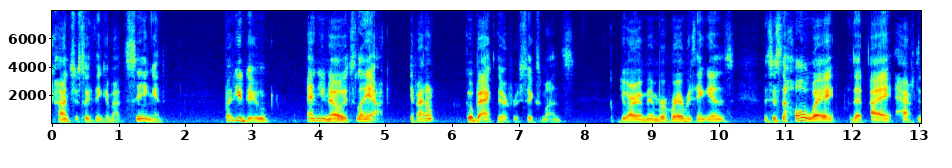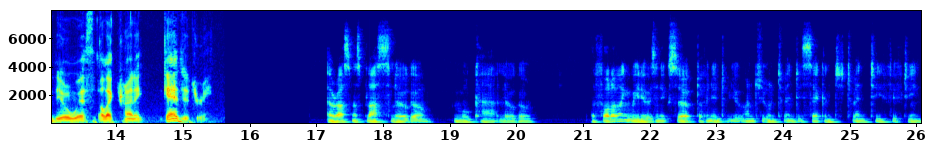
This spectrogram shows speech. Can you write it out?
consciously think about seeing it, but you do, and you know its layout if I don't go back there for six months, do I remember where everything is? This is the whole way that I have to deal with electronic gadgetry. Erasmus Plus logo, MOOCAP logo. The following video is an excerpt of an interview on June 22, 2015.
